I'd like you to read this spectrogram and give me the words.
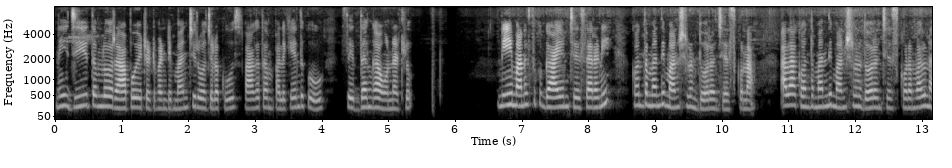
నీ జీవితంలో రాబోయేటటువంటి మంచి రోజులకు స్వాగతం పలికేందుకు సిద్ధంగా ఉన్నట్లు. నీ మనసుకు గాయం చేశారని కొంతమంది మనుషులను దూరం చేసుకున్నాం. అలా కొంతమంది మనుషులను దూరం చేసుకోవడం వలన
